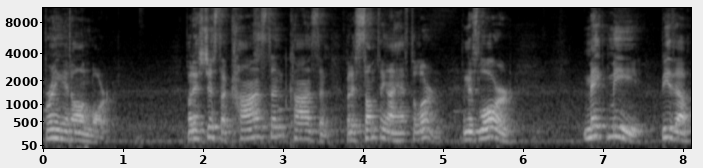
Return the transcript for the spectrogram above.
bring it on, Lord. But it's just a constant, constant, but it's something I have to learn. And it's, Lord, make me be the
